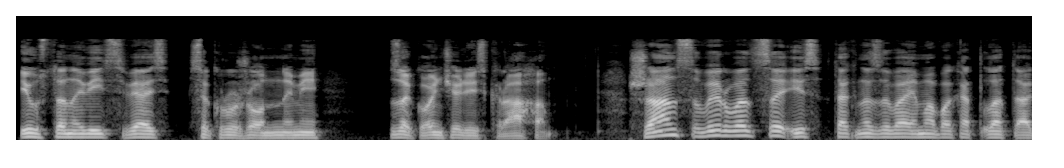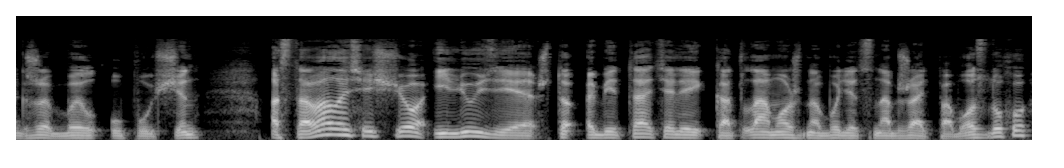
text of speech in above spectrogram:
и установить связь с окруженными закончились крахом. Шанс вырваться из так называемого котла также был упущен. Оставалась еще иллюзия, что обитателей котла можно будет снабжать по воздуху,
